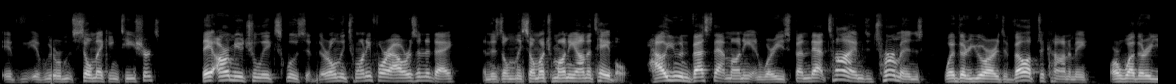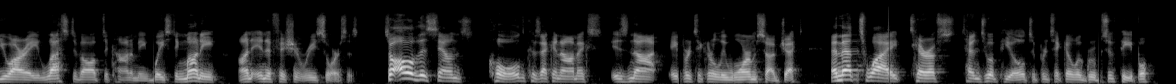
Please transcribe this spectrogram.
if, if we were still making t shirts? They are mutually exclusive. They're only 24 hours in a day and there's only so much money on the table. How you invest that money and where you spend that time determines whether you are a developed economy or whether you are a less developed economy wasting money on inefficient resources. So all of this sounds cold because economics is not a particularly warm subject. And that's why tariffs tend to appeal to particular groups of people.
